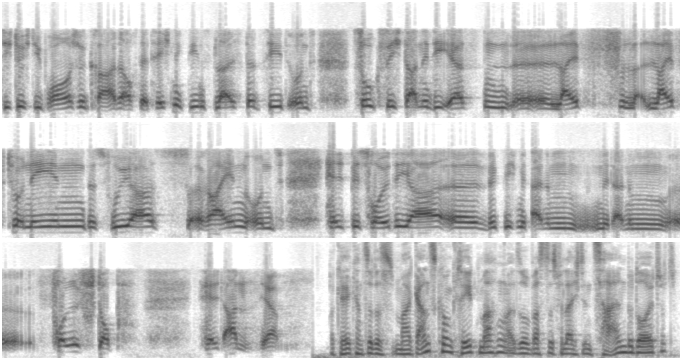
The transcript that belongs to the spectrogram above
sich durch die Branche, gerade auch der Technikdienstleister zieht und zog sich dann in die ersten äh, Live-Tourneen des Frühjahrs rein und hält bis heute ja äh, wirklich mit einem, mit einem äh, Vollstopp hält an, ja. Okay, kannst du das mal ganz konkret machen, also was das vielleicht in Zahlen bedeutet?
